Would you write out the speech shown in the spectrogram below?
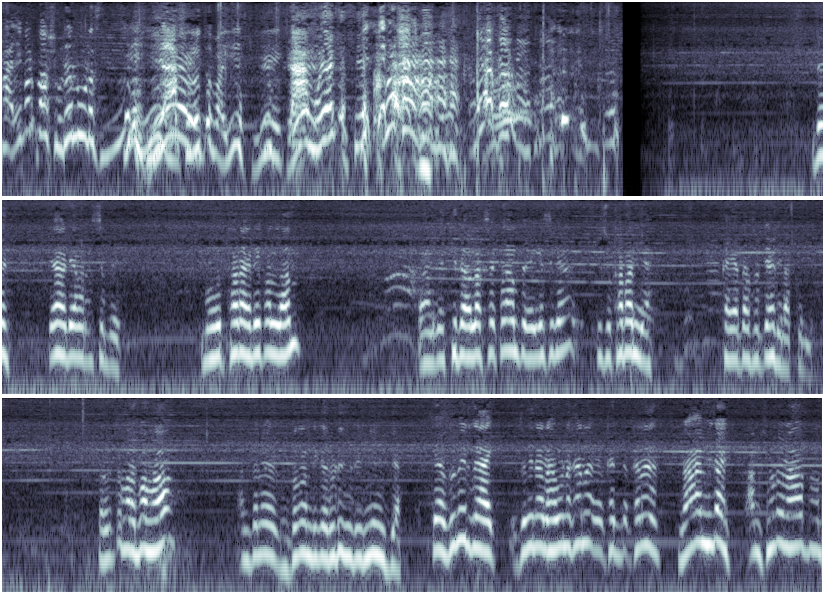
খালিবার পাঁচশো টাকা নোট আছে আসলে তো ভাই কাম হয়ে গেছে। দে ইয়া দে আমার কাছে দে। বহুত ফাড়াহাড়ি করলাম। কারণ যে খিদা লাগছে ক্লান্ত হয়ে গেছে কিছু খাবার নিয়া খাইয়া তারপর টেহারি বাদ করলি তাহলে তোমার বহ আমি তাহলে দোকান থেকে রুটি রুটি নিয়ে যা কে জমির যাই জমির না হব না খানা খানা? না আমি যাই আমি ছোট না তোমার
